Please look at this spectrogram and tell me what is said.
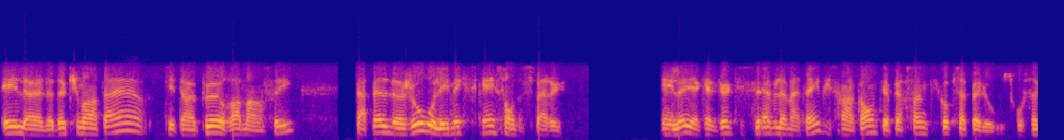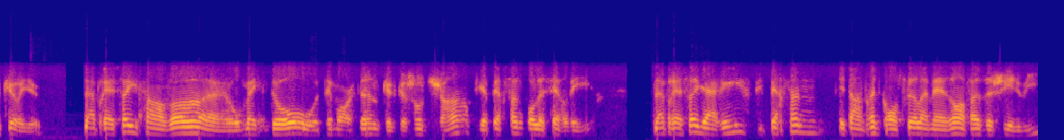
Et le, documentaire, qui est un peu romancé, s'appelle Le jour où les Mexicains sont disparus. Et là, il y a quelqu'un qui se lève le matin puis se rend compte qu'il n'y a personne qui coupe sa pelouse. Je trouve ça curieux. Puis après ça, il s'en va euh, au McDo, au Tim Hortons, quelque chose du genre, puis il n'y a personne pour le servir. Puis après ça, il arrive, puis personne est en train de construire la maison en face de chez lui,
